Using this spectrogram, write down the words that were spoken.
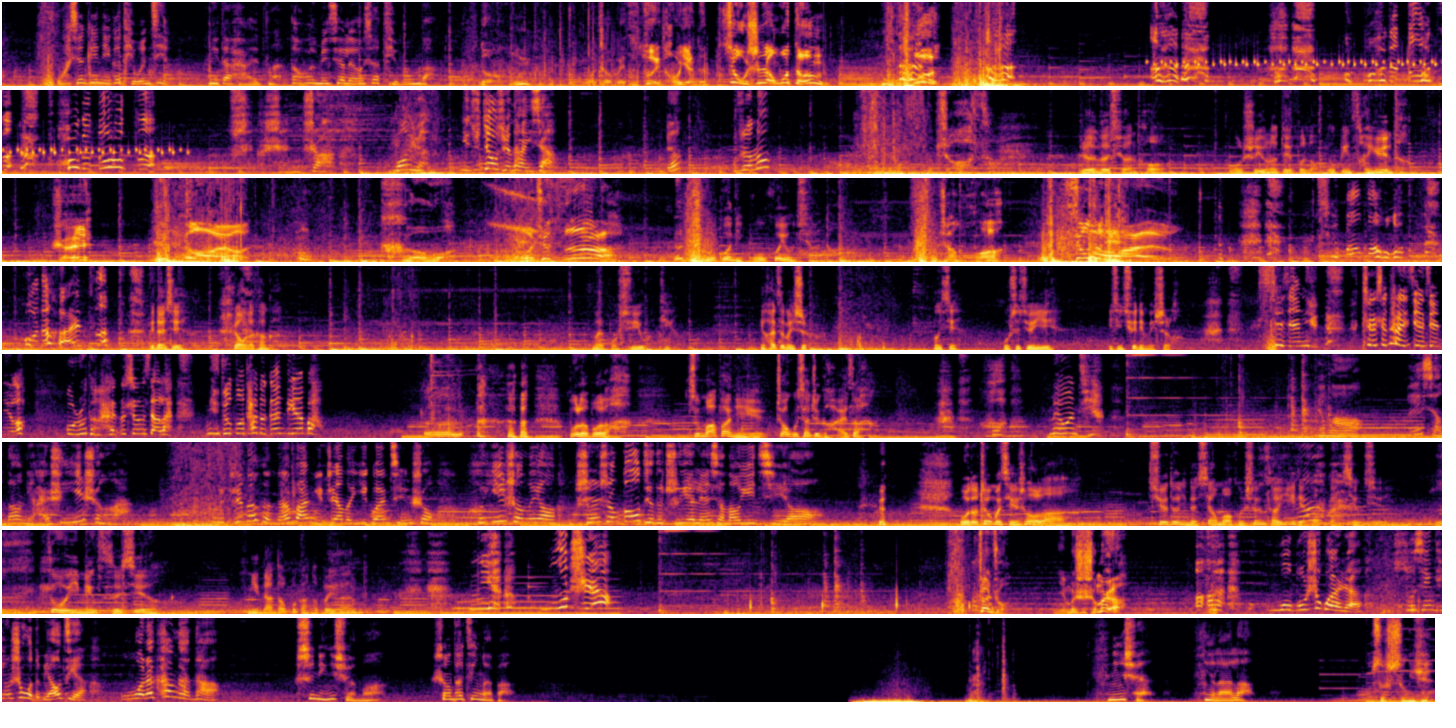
我先给你一个体温计，你带孩子到外面先量一下体温吧。等，我这辈子最讨厌的就是让我等。滚！你去教训他一下。哎，人呢？渣子！人的拳头不是用来对付老幼病残孕的。谁？哎呀！可恶！我去死！如果你不会用拳头，就让我教教你！请帮帮我！我的孩子！别担心，让我来看看。脉搏趋于稳定，你孩子没事。放心，我是军医，已经确定没事了。谢谢你，真是太谢谢你了。不如等孩子生下来，你就做他的干爹吧。呃，不了不了，就麻烦你照顾下这个孩子。好，没问题。杨芒，没想到你还是医生啊！我真的很难把你这样的衣冠禽兽和医生那样神圣高洁的职业联想到一起啊！我都这么禽兽了，却对你的相貌和身材一点都不感兴趣。作为一名雌性，你难道不感到悲哀吗？你无耻！站住！你们是什么人？啊啊！我不是怪人，苏欣婷是我的表姐，我来看看他。是宁雪吗？让她进来吧。宁雪，你来了。这声音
